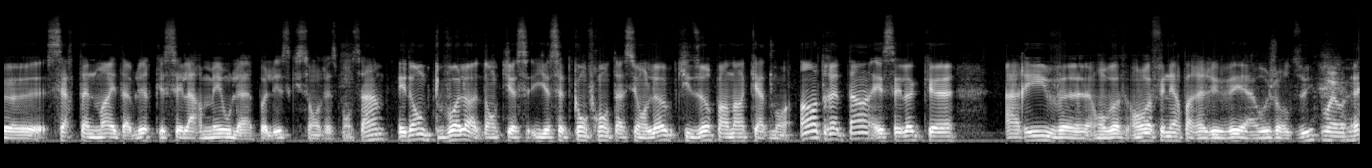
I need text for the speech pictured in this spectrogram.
euh, certainement établir que c'est l'armée ou la police qui sont responsables. Et donc, voilà, donc il y a- il y, a cette confrontation-là qui dure pendant quatre mois. Entre-temps, et c'est là que arrive, euh, on, va, on va finir par arriver à aujourd'hui. Oui, oui.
